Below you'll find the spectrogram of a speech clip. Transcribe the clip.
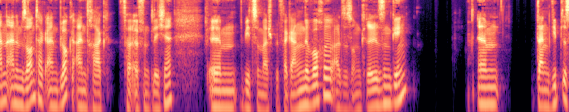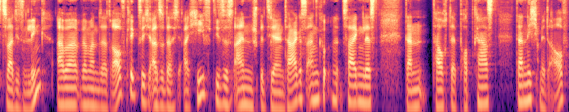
an einem Sonntag einen Blog-Eintrag veröffentliche, ähm, wie zum Beispiel vergangene Woche, als es um Grillsen ging, ähm, dann gibt es zwar diesen Link, aber wenn man da draufklickt, sich also das Archiv dieses einen speziellen Tages anzeigen lässt, dann taucht der Podcast da nicht mit auf.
